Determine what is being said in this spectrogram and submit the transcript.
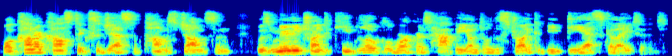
While Conor Kostick suggests that Thomas Johnson was merely trying to keep local workers happy until the strike could be de escalated,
